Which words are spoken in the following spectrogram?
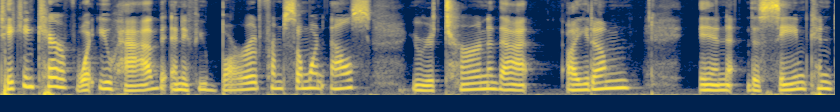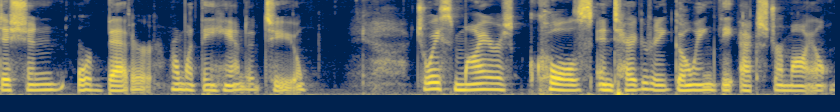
taking care of what you have, and if you borrowed from someone else, you return that item in the same condition or better from what they handed to you. Joyce Myers calls integrity going the extra mile.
